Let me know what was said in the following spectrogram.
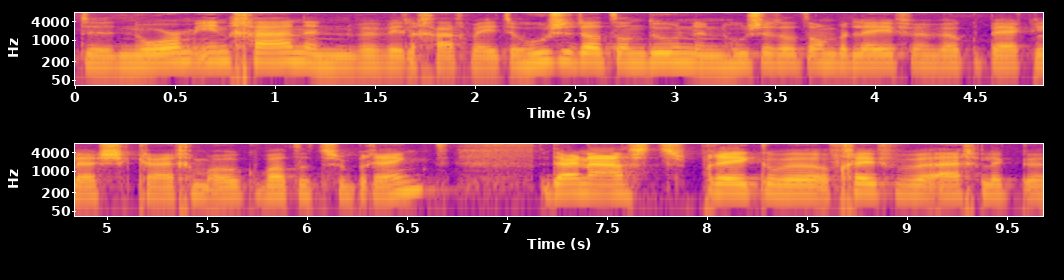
de norm ingaan. En we willen graag weten hoe ze dat dan doen en hoe ze dat dan beleven en welke backlash ze krijgen, maar ook wat het ze brengt. Daarnaast spreken we of geven we eigenlijk uh,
